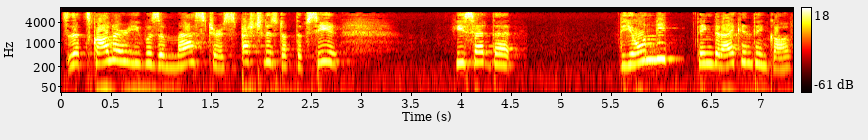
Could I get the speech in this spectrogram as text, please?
So that scholar, he was a master, a specialist of tafsir. He said that the only thing that I can think of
